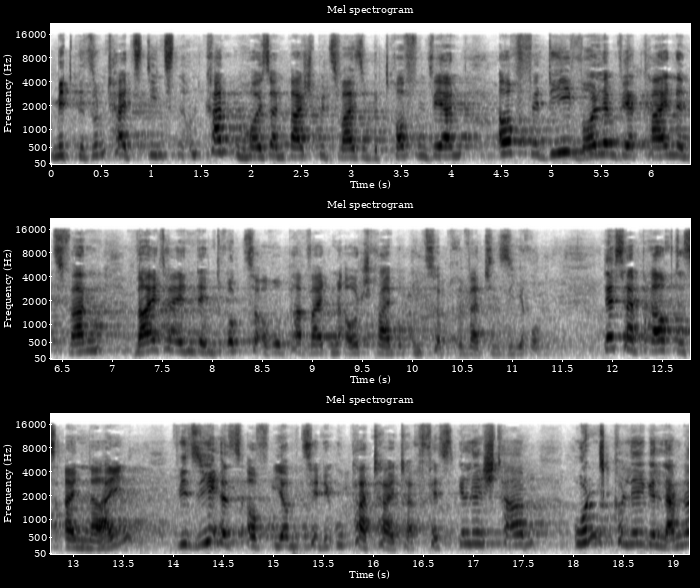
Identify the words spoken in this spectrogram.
mit Gesundheitsdiensten und Krankenhäusern beispielsweise betroffen wären. Auch für die wollen wir keinen Zwang, weiterhin den Druck zur europaweiten Ausschreibung und zur Privatisierung. Deshalb braucht es ein Nein, wie Sie es auf Ihrem CDU-Parteitag festgelegt haben. Und, Kollege Lange,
